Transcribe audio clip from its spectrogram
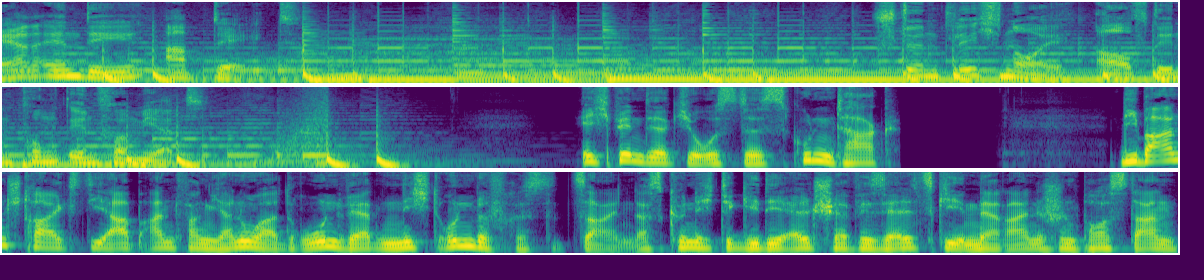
RND Update. Stündlich neu. Auf den Punkt informiert. Ich bin Dirk Jostes. Guten Tag. Die Bahnstreiks, die ab Anfang Januar drohen, werden nicht unbefristet sein. Das kündigte GDL-Chef Wieselski in der Rheinischen Post an.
